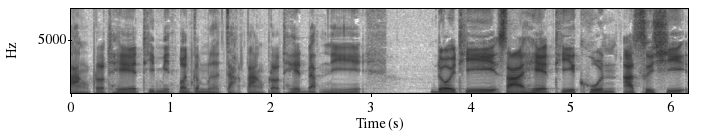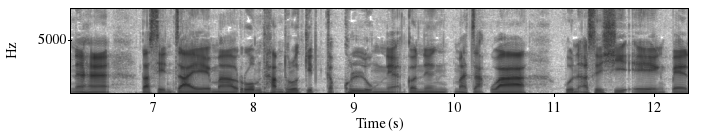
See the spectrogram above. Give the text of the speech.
ต่างประเทศที่มีต้นกำเนิดจากต่างประเทศแบบนี้ โดยที่สาเหตุที่คุณอัตสึชินะฮะตัดสินใจมาร่วมทำธุรกิจกับคุณลุงเนี่ยก็เนื่องมาจากว่าคุณอัตสึชิเองเป็น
